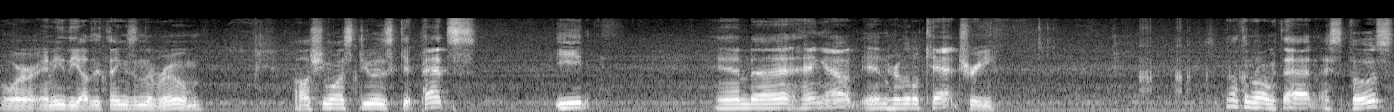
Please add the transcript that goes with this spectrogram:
or any of the other things in the room. All she wants to do is get pets, eat, and uh, hang out in her little cat tree. Nothing wrong with that, I suppose.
